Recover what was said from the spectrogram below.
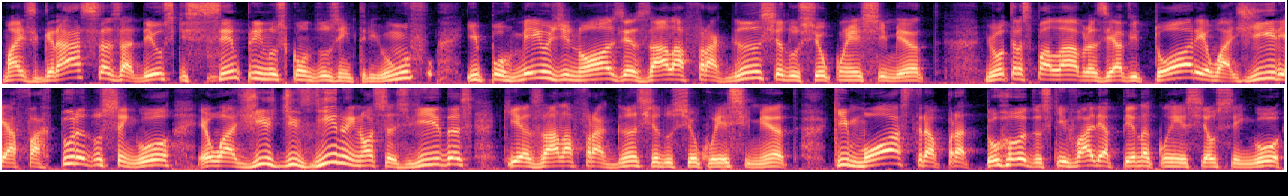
Mas graças a Deus que sempre nos conduz em triunfo e por meio de nós exala a fragrância do seu conhecimento. Em outras palavras, é a vitória, é o agir, é a fartura do Senhor, é o agir divino em nossas vidas que exala a fragrância do seu conhecimento, que mostra para todos que vale a pena conhecer o Senhor,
